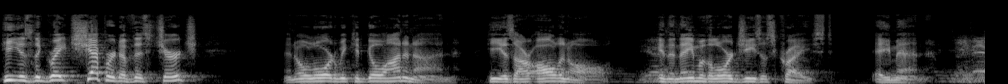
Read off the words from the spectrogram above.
He is the great shepherd of this church. And oh Lord, we could go on and on. He is our all in all. Yes. In the name of the Lord Jesus Christ. Amen. Amen.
